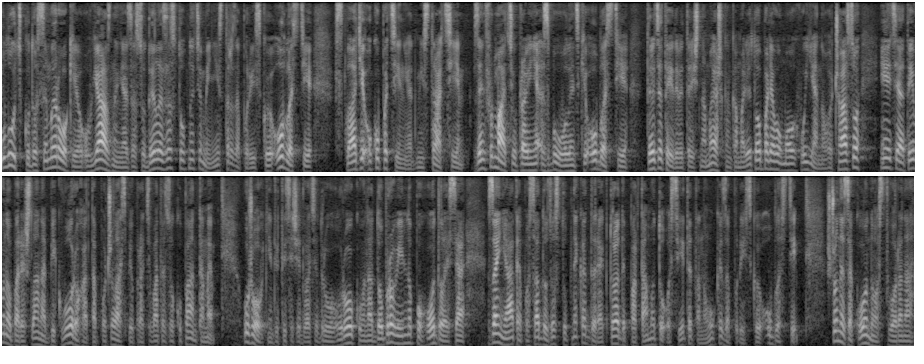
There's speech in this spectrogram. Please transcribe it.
Луцьку до семи років ув'язнення засудили заступницю міністра Запорізької області в складі окупаційної адміністрації. За інформацією управління СБУ Волинській області, 39-річна мешканка Мелітополя в умовах воєнного часу ініціативно перейшла на бік ворога та почала співпрацювати з окупантами. У жовтні 2022 року вона добровільно погодилася зайняти посаду заступника директора департаменту освіти та науки Запорізької області, що незаконно створена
